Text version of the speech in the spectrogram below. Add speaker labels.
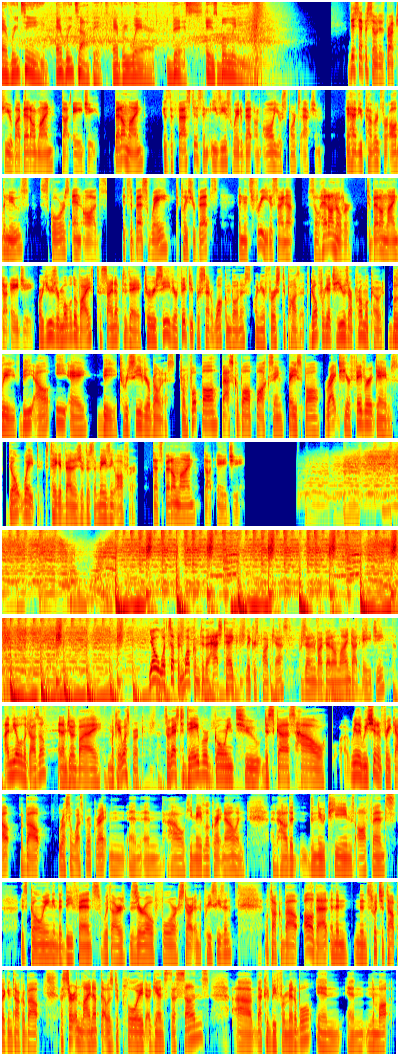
Speaker 1: Every team, every topic, everywhere. This is Believe.
Speaker 2: This episode is brought to you by betonline.ag. BetOnline is the fastest and easiest way to bet on all your sports action. They have you covered for all the news, scores, and odds. It's the best way to place your bets, and it's free to sign up. So head on over to betonline.ag or use your mobile device to sign up today to receive your 50% welcome bonus on your first deposit. Don't forget to use our promo code BELIEVE, B L E A B, to receive your bonus. From football, basketball, boxing, baseball, right to your favorite games. Don't wait to take advantage of this amazing offer. That's betonline.ag. Yo, what's up, and welcome to the hashtag Lakers podcast presented by betonline.ag. I'm Yo Lagazzo, and I'm joined by McKay Westbrook. So, guys, today we're going to discuss how uh, really we shouldn't freak out about Russell Westbrook, right? And and and how he may look right now, and and how the the new team's offense is going in the defense with our 0-4 start in the preseason. We'll talk about all of that and then and then switch the topic and talk about a certain lineup that was deployed against the Suns um, that could be formidable in in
